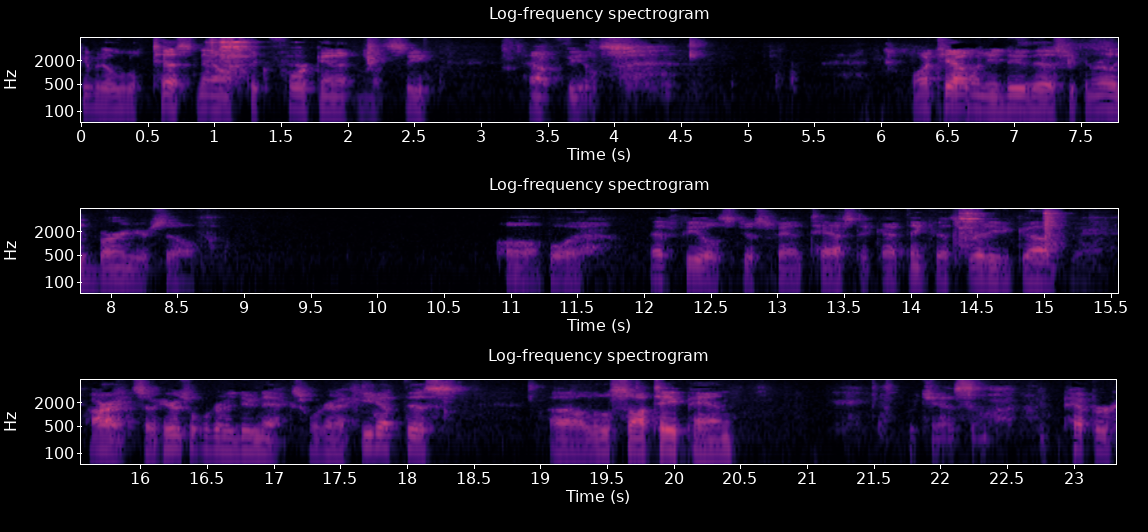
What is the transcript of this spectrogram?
give it a little test now, stick a fork in it, and let's see how it feels. Watch out when you do this, you can really burn yourself. Oh boy, that feels just fantastic. I think that's ready to go. All right, so here's what we're going to do next. We're going to heat up this uh, little saute pan, which has some pepper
